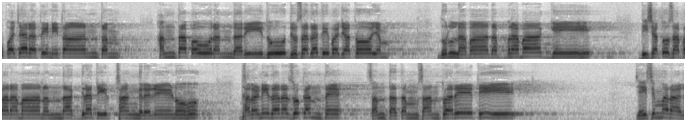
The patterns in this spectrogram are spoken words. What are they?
ಉಪಚರತಿ ನಿತಾಂತಂ ಹಂತ ಪೌರಂಧರೀಧೂ ಧ್ಯುಸದತಿ ಭಜತೋಯಂ ದುರ್ಲಭಾದಬ್ರಭಾಗ್ಯೈ ದಿಶತು ಸಪರಮಾನಂದಾಗ್ರತೀರ್ಥಾಂಗ್ರೇಣು ಧರಣಿಧರ ಸುಕಂತೆ ಸಂತತಂ ಸಾಂತ್ವರೇತಿ ಜಯಸಿಂಹರಾಜ,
